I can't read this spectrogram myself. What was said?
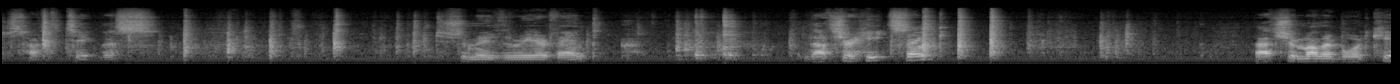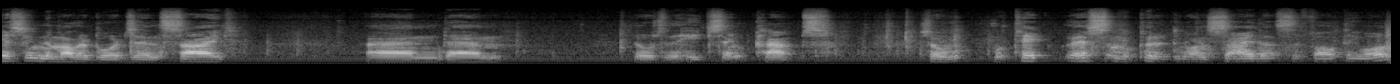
just have to take this, just remove the rear vent. That's your heat sink. That's your motherboard casing. The motherboard's inside, and um, those are the heatsink clamps. So we'll take this and we'll put it to one side. That's the faulty one.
